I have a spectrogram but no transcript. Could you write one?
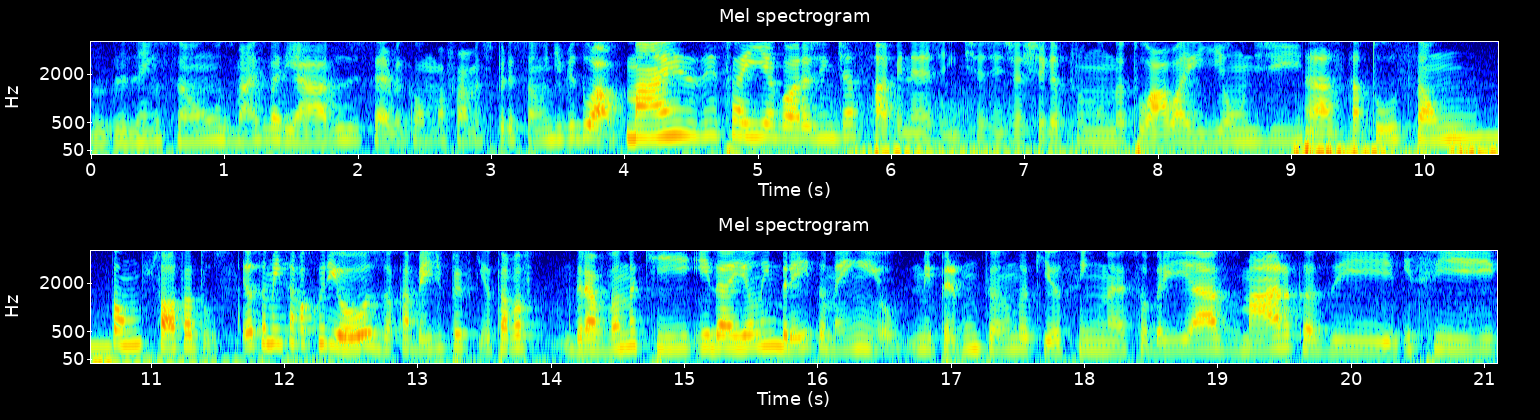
Os desenhos são os mais variados e servem como uma forma de expressão individual. Mas isso aí agora a gente gente já sabe, né, gente? A gente já chega pro mundo atual aí, onde as tatus são, são só tatus. Eu também tava curioso, acabei de pesquisar, eu tava gravando aqui, e daí eu lembrei também, eu me perguntando aqui, assim, né, sobre as marcas e, e se,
